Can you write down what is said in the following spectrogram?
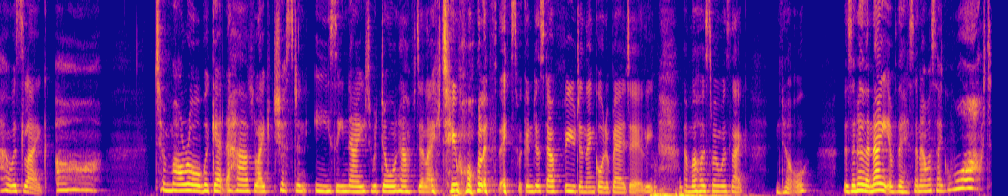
I was like, oh, tomorrow we get to have like just an easy night. We don't have to like do all of this. We can just have food and then go to bed early. And my husband was like, no, there's another night of this. And I was like, what?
